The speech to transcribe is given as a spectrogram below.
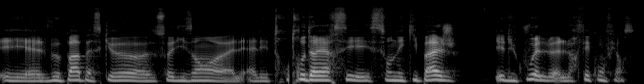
et elle veut pas parce que euh, soi-disant elle, elle est trop, trop derrière ses- son équipage et du coup elle, elle leur fait confiance.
